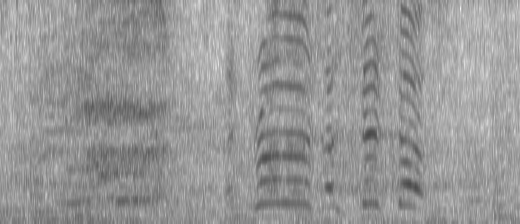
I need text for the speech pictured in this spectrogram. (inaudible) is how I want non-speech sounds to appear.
As brothers and sisters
